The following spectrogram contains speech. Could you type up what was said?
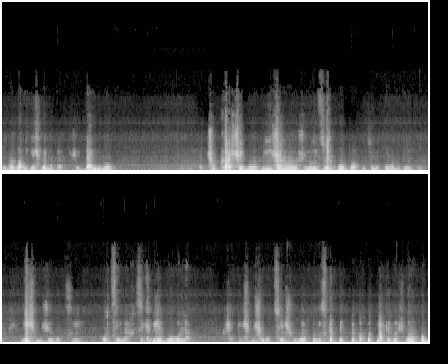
אותו דבר יש בן אדם שדי לו, התשוקה שלו היא שלא, שלא יזרקו אותו החוצה מכל המדרגות. יש מי שרוצה רוצה להחזיק בידו עולם. עכשיו יש מי שרוצה שהוא לא יכול להסתפק בפחות מהקדוש ברוך הוא.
